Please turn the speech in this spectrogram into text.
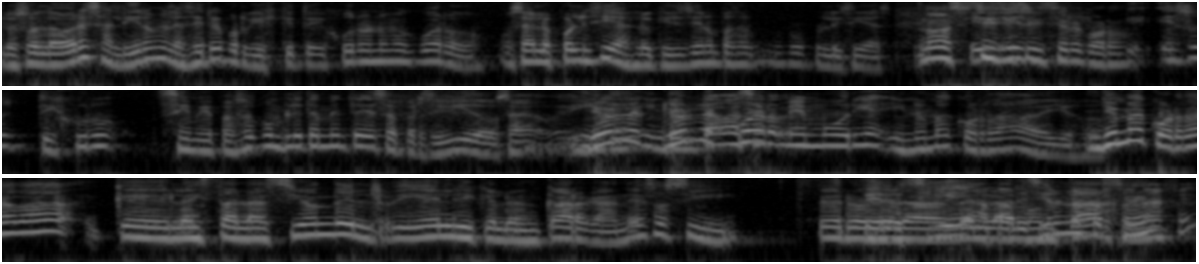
Los soldadores salieron en la serie porque es que te juro no me acuerdo. O sea, los policías, lo que hicieron pasar por policías. No, sí, sí, Es- sí, sí, recuerdo. Eso te juro, se me pasó completamente desapercibido. O sea, Yo yo intentaba recuerdo- hacer memoria y no me acordaba de ellos. dos. Yo me acordaba que la instalación del riel y que lo encargan, eso sí. Pero, Pero de la, sí de la aparecieron los personajes.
